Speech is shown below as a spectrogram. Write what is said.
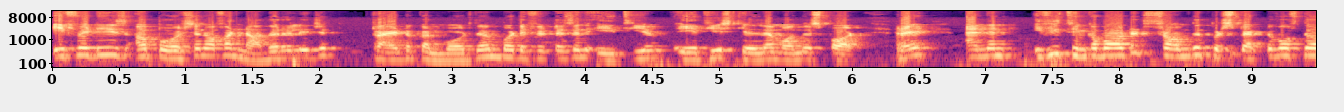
if it is a person of another religion, try to convert them. But if it is an atheist, atheist, kill them on the spot, right? And then if you think about it from the perspective of the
